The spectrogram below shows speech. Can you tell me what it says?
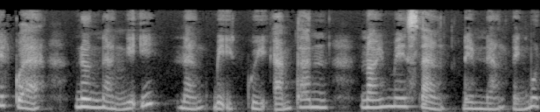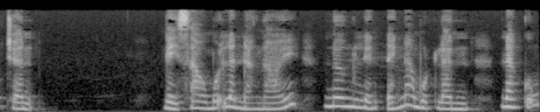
Kết quả, nương nàng nghĩ Nàng bị quỷ ám thân, Nói mê sảng đem nàng đánh một trận. Ngày sau mỗi lần nàng nói, Nương liền đánh nàng một lần, Nàng cũng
